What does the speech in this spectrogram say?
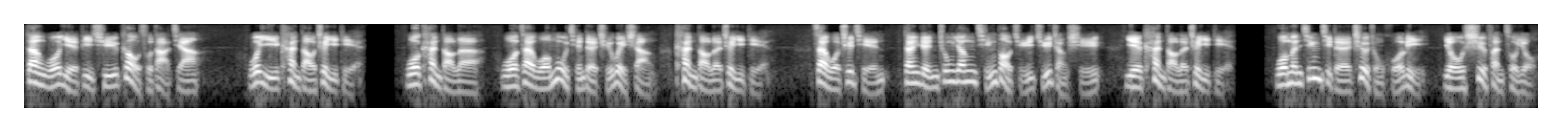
但我也必须告诉大家，我已看到这一点。我看到了，我在我目前的职位上看到了这一点。在我之前担任中央情报局局长时，也看到了这一点。我们经济的这种活力有示范作用，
